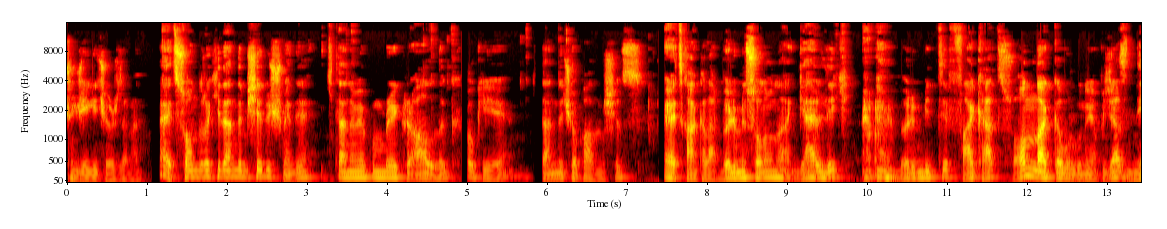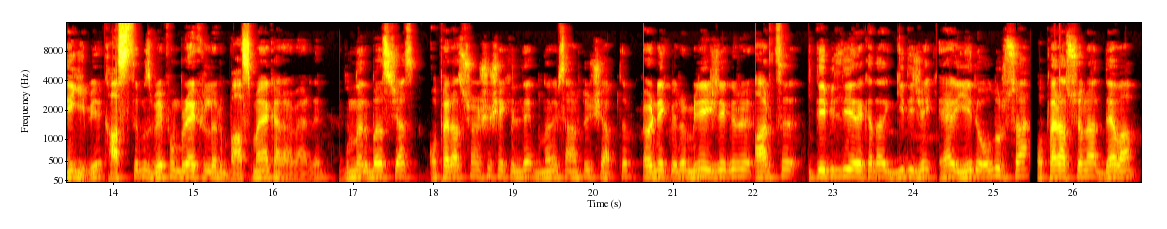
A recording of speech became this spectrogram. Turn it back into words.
Üçüncüye geçiyoruz hemen. Evet son Draki'den de bir şey düşmedi. İki tane Weapon Breaker aldık. Çok iyi. İki tane de çöp almışız. Evet kankalar bölümün sonuna geldik. Bölüm bitti fakat son dakika vurgunu yapacağız. Ne gibi? Kastığımız Weapon Breaker'ları basmaya karar verdim. Bunları basacağız. Operasyon şu şekilde. Bunların hepsini artı 3 yaptım. Örnek veriyorum Mirage Dagger'ı artı gidebildiği yere kadar gidecek. Eğer 7 olursa operasyona devam.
